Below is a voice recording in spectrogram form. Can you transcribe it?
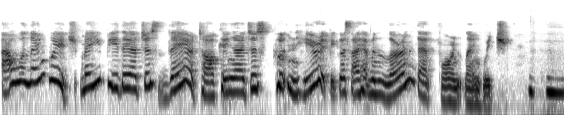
our language? Maybe they are just there talking. I just couldn't hear it because I haven't learned that foreign language. Mm-hmm.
